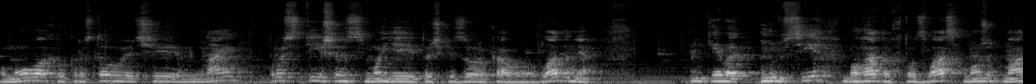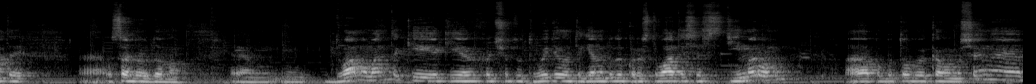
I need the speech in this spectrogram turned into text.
умовах, використовуючи найпростіше з моєї точки зору кавове обладнання, яке ви всі, багато хто з вас можуть мати е, у себе вдома. Ем, Два моментики, які я хочу тут виділити. Я не буду користуватися стімером побутової кавомашини,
